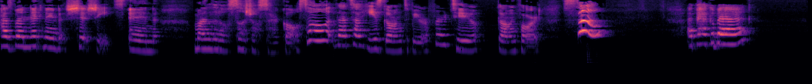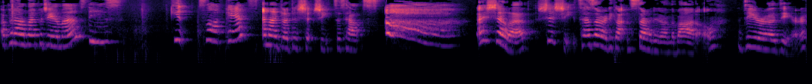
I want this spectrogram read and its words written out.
has been nicknamed Shit Sheets in my little social circle. So that's how he's going to be referred to going forward. So I pack a bag, I put on my pajamas, these cute sloth pants, and I go to Shit Sheets' house. I show up, Shit Sheets has already gotten started on the bottle. Dear oh dear,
